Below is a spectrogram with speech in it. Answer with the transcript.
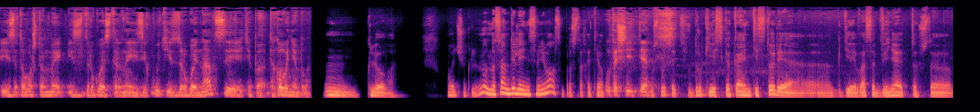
из-за того, что мы из другой страны, из Якутии, из другой нации, типа, такого не было. М, клево. Очень клево. Ну, на самом деле я не сомневался, просто хотел Уточните. услышать. Вдруг есть какая-нибудь история, э, где вас обвиняют, то, что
